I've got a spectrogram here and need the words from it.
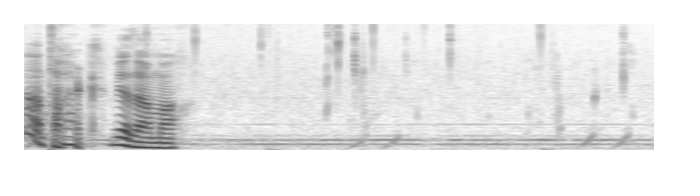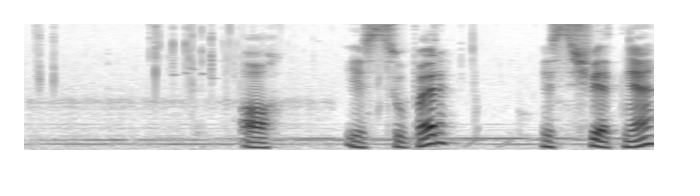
No tak, wiadomo. O, jest super. Jest świetnie.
